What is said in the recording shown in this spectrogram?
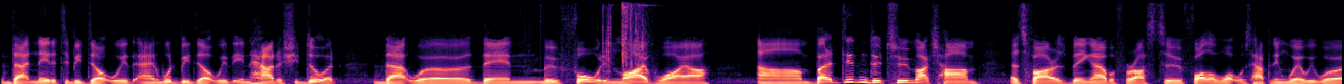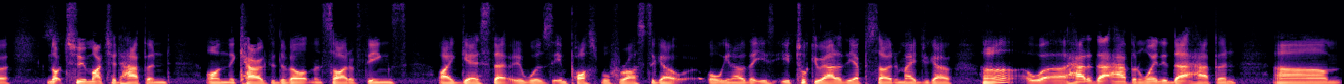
that needed to be dealt with and would be dealt with in How Does She Do It that were then moved forward in Livewire. Um, but it didn't do too much harm as far as being able for us to follow what was happening where we were. Not too much had happened on the character development side of things. I guess that it was impossible for us to go, or you know, that it took you out of the episode and made you go, huh? Well, how did that happen? When did that happen? Um,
